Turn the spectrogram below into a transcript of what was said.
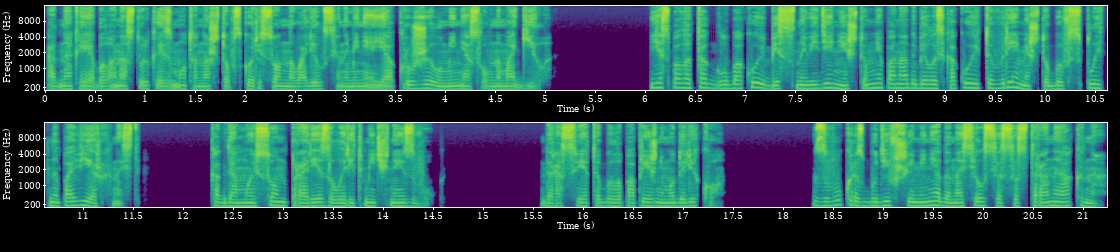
Однако я была настолько измотана, что вскоре сон навалился на меня и окружил меня, словно могила. Я спала так глубоко и без сновидений, что мне понадобилось какое-то время, чтобы всплыть на поверхность, когда мой сон прорезал ритмичный звук. До рассвета было по-прежнему далеко. Звук, разбудивший меня, доносился со стороны окна.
